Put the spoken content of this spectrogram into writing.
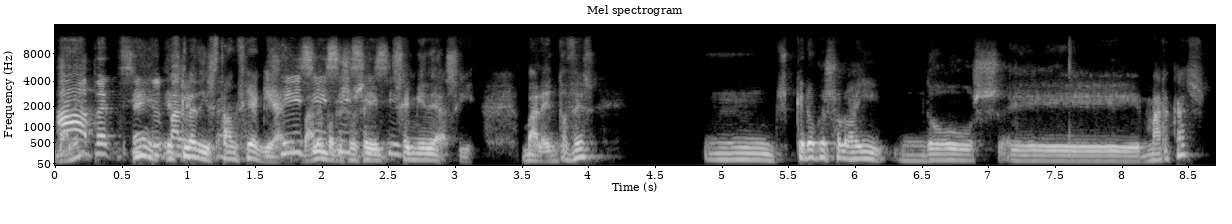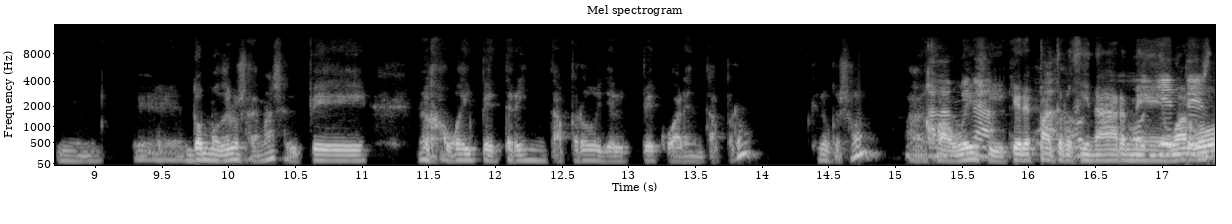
Ah, es la distancia que hay, ¿vale? Por eso se, mide así. Vale, entonces, mm, creo que solo hay dos marcas, mm, dos modelos además, el, P, el Huawei P30 Pro y el P40 Pro creo que son. Huawei, si quieres patrocinarme o algo,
